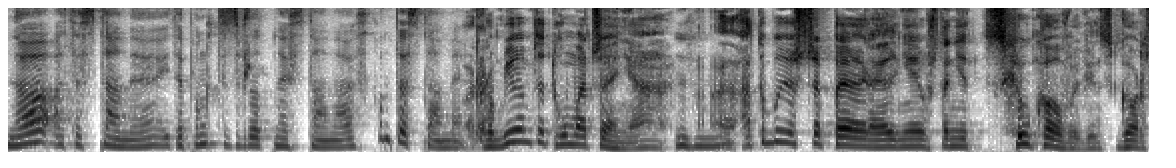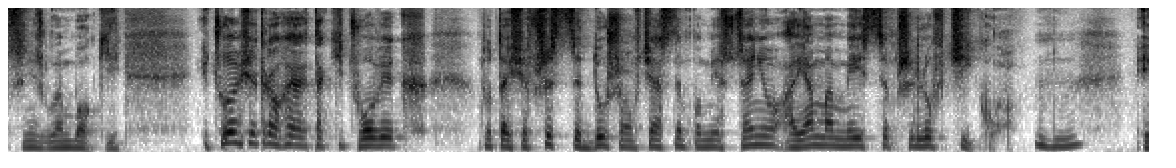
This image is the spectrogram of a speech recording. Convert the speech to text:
No, a te stany i te punkty zwrotne w Stanach, skąd te stany? Robiłem te tłumaczenia, a, a to był jeszcze PRL, nie już to nie schyłkowy, więc gorszy niż głęboki. I czułem się trochę jak taki człowiek, tutaj się wszyscy duszą w ciasnym pomieszczeniu, a ja mam miejsce przy lufciku. I,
